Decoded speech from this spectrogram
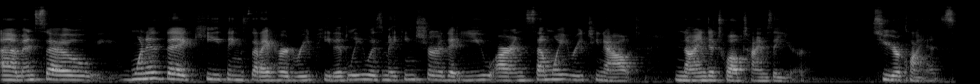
Um, and so, one of the key things that I heard repeatedly was making sure that you are in some way reaching out nine to 12 times a year to your clients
